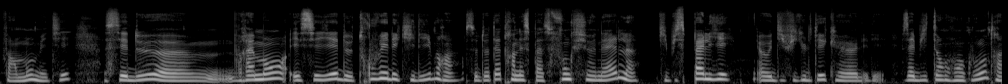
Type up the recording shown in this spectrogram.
enfin mon métier, c'est de euh, vraiment essayer de trouver l'équilibre. Ce doit être un espace fonctionnel qui puisse pallier aux difficultés que les habitants rencontrent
